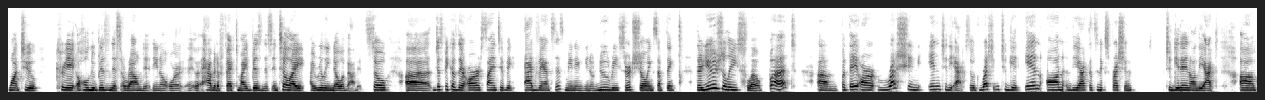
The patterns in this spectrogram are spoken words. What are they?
want to create a whole new business around it, you know, or uh, have it affect my business until I, I really know about it. So uh, just because there are scientific advances, meaning, you know, new research showing something, they're usually slow, but um, but they are rushing into the act. So rushing to get in on the act. That's an expression to get in on the act. Um,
